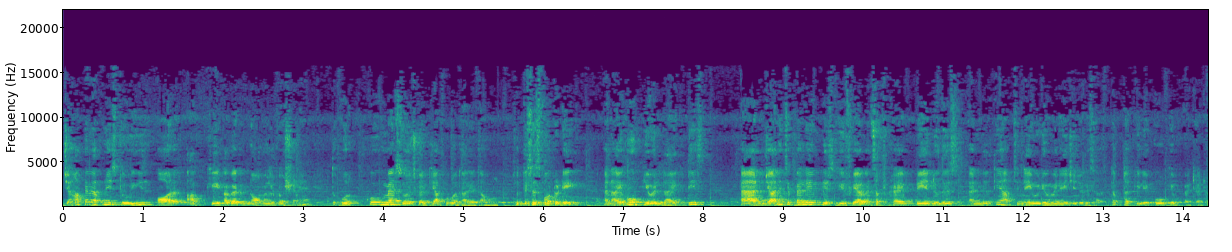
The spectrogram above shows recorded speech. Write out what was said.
जहाँ पे मैं अपनी स्टोरीज और आपके अगर नॉर्मल क्वेश्चन है तो उनको मैं सर्च करके आपको बता देता हूँ। So this is for today and I hope you will like this and जाने से पहले please if you haven't subscribe please do this and मिलते हैं आपसे नई वीडियो में नई चीज़ों के साथ। तब तक के लिए ओके बेटर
